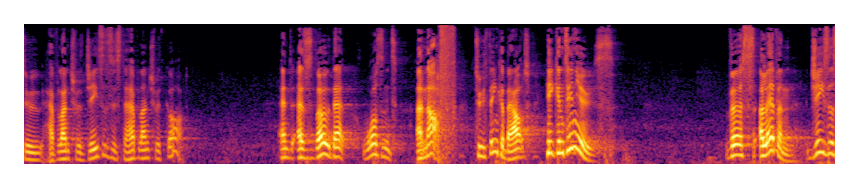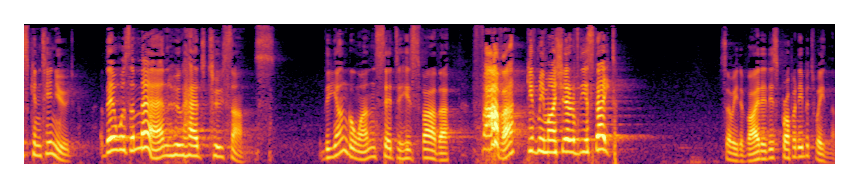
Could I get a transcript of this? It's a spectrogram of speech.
To have lunch with Jesus is to have lunch with God. And as though that wasn't enough to think about, he continues. Verse 11 Jesus continued, There was a man who had two sons. The younger one said to his father, Father, give me my share of the estate. So he divided his property between them.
